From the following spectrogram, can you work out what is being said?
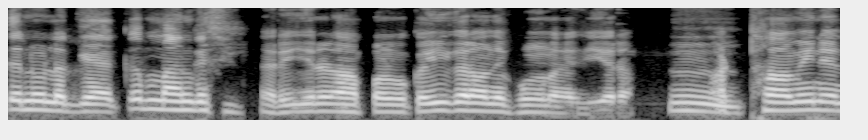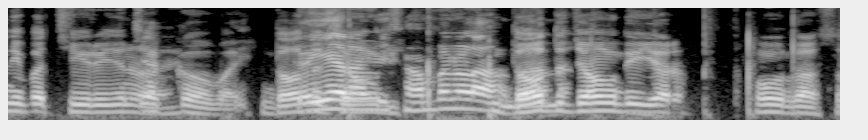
ਤੈਨੂੰ ਲੱਗਿਆ? ਕਿ ਮੰਗ ਸੀ। ਰੀਜਨ ਆਪਾਂ ਨੂੰ ਕਈ ਘਰਾਂ ਦੇ ਫੋਨ ਆਏ ਸੀ ਯਾਰ। ਹੂੰ। 8 ਮਹੀਨਿਆਂ ਦੀ ਬੱਚੀ ਰੀਜਨ ਚੱਕੋ ਬਾਈ। ਦੁੱਧ ਚੋਂ ਵੀ ਸਾਂਭਣ ਵਾਲਾ ਹੁੰਦਾ ਦੁੱਧ ਚਾਹੁੰਦੀ ਯਾਰ ਹੋਰ ਦੱਸ।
